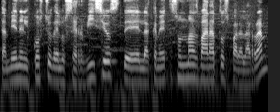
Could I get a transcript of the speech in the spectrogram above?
También el costo de los servicios de la camioneta son más baratos para la RAM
